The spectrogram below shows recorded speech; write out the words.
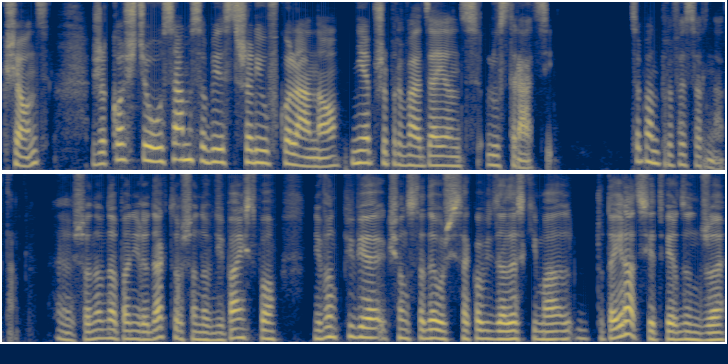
ksiądz, że Kościół sam sobie strzelił w kolano, nie przeprowadzając lustracji. Co pan profesor na to? E, Szanowna Pani Redaktor, Szanowni Państwo, niewątpliwie ksiądz Tadeusz Isakowicz-Zaleski ma tutaj rację, twierdząc, że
